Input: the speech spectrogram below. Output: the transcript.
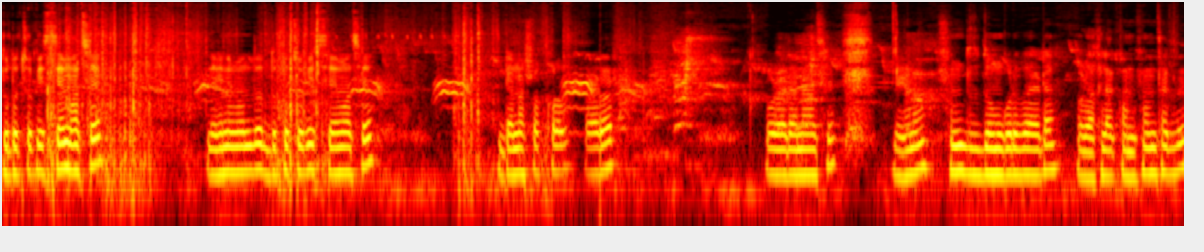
দুটো চোখই সেম আছে। দেখে নিন বন্ধু দুটো চোখই সেম আছে। ডানা শখ করাবো এবার। ওরা ডানা আছে। দেখে নাও, সুন্দর দম করব এটা। ওরা খেলা কনফার্ম থাকবে।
